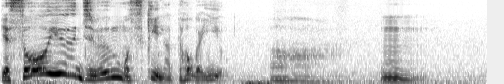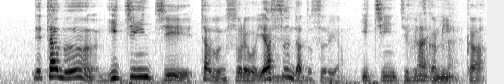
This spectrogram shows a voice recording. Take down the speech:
いやそういう自分も好きになった方がいいよ。あうん。で多分1日多分それを休んだとするやん。1日2日はいはい。3日。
